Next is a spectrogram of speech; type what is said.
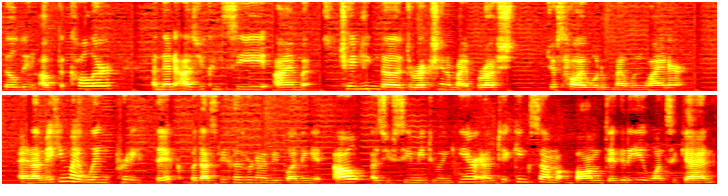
building up the color. And then as you can see, I'm changing the direction of my brush just how I would with my wing liner. And I'm making my wing pretty thick, but that's because we're going to be blending it out as you see me doing here. And I'm taking some Bomb Diggity once again,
